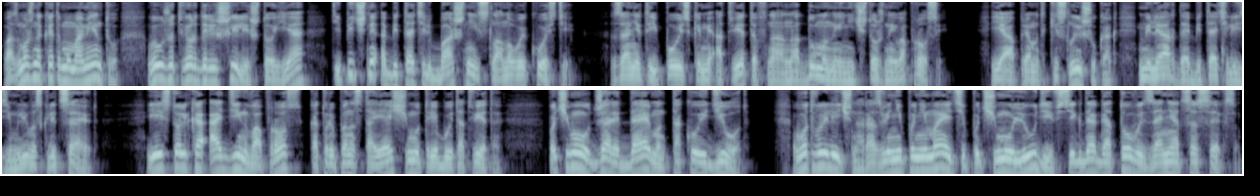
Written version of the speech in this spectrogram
Возможно, к этому моменту вы уже твердо решили, что я – типичный обитатель башни из слоновой кости, занятый поисками ответов на надуманные ничтожные вопросы. Я прямо-таки слышу, как миллиарды обитателей Земли восклицают – есть только один вопрос, который по-настоящему требует ответа. Почему Джаред Даймонд такой идиот? Вот вы лично разве не понимаете, почему люди всегда готовы заняться сексом?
